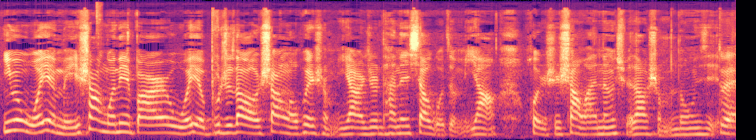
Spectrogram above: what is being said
因为我也没上过那班儿，我也不知道上了会什么样，就是他那效果怎么样，或者是上完能学到什么东西。对，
